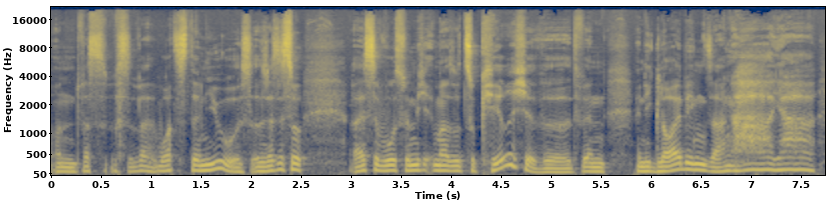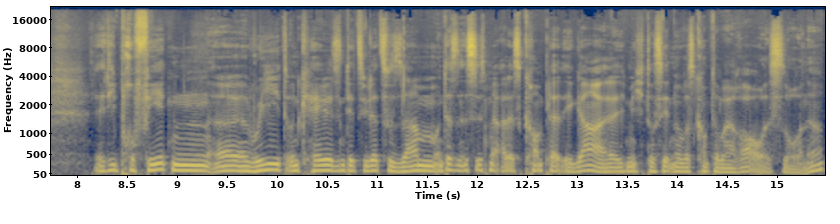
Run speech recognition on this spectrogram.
Und was, was, what's the news? Also das ist so, weißt du, wo es für mich immer so zur Kirche wird, wenn, wenn die Gläubigen sagen, ah ja, die Propheten äh, Reed und Cale sind jetzt wieder zusammen und das ist, ist mir alles komplett egal. Mich interessiert nur, was kommt dabei raus. So, ne?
